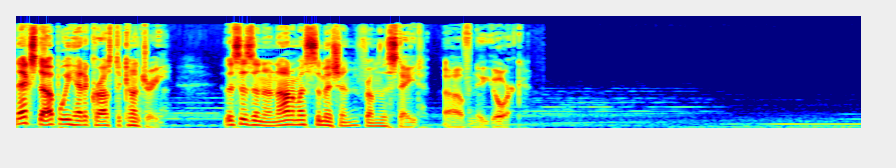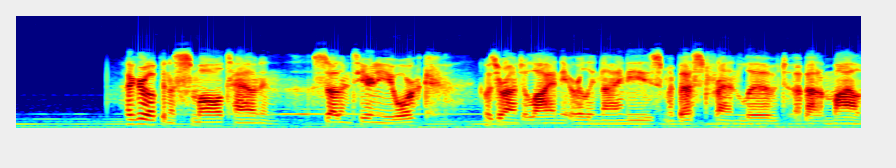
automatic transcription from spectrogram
Next up, we head across the country this is an anonymous submission from the state of New York. I grew up in a small town in southern tier New York. It was around July in the early 90s. My best friend lived about a mile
